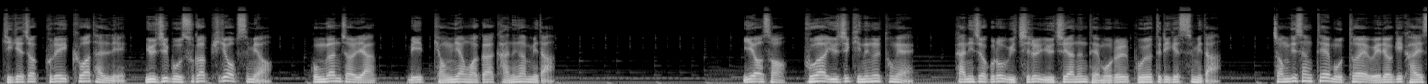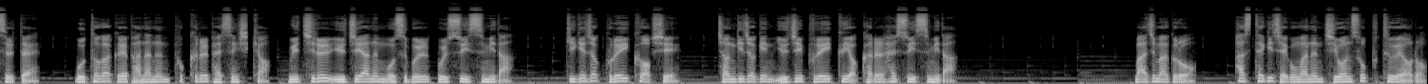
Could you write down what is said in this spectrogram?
기계적 브레이크와 달리 유지 보수가 필요 없으며 공간 절약 및 경량화가 가능합니다. 이어서 부하 유지 기능을 통해 간이적으로 위치를 유지하는 데모를 보여드리겠습니다. 정지 상태의 모터에 외력이 가했을 때 모터가 그에 반하는 토크를 발생시켜 위치를 유지하는 모습을 볼 수 있습니다. 기계적 브레이크 없이 전기적인 유지 브레이크 역할을 할 수 있습니다. 마지막으로 파스텍이 제공하는 지원 소프트웨어로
